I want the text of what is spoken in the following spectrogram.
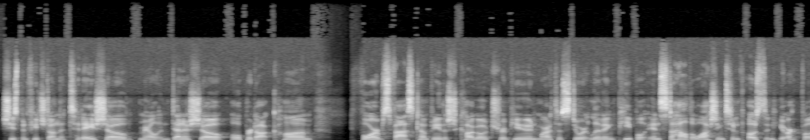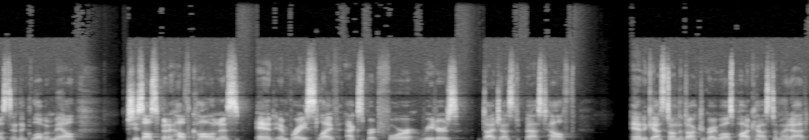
She's been featured on The Today Show, Marilyn Denis Show, Oprah.com, Forbes, Fast Company, The Chicago Tribune, Martha Stewart Living, People in Style, The Washington Post, The New York Post, and The Globe and Mail. She's also been a health columnist and Embrace Life expert for Reader's Digest Best Health and a guest on the Dr. Greg Wells podcast, I might add.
